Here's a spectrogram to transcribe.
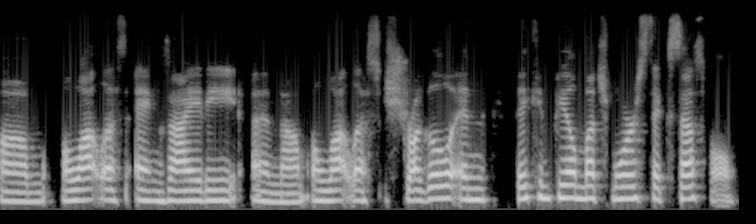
um, a lot less anxiety and um, a lot less struggle, and they can feel much more successful.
